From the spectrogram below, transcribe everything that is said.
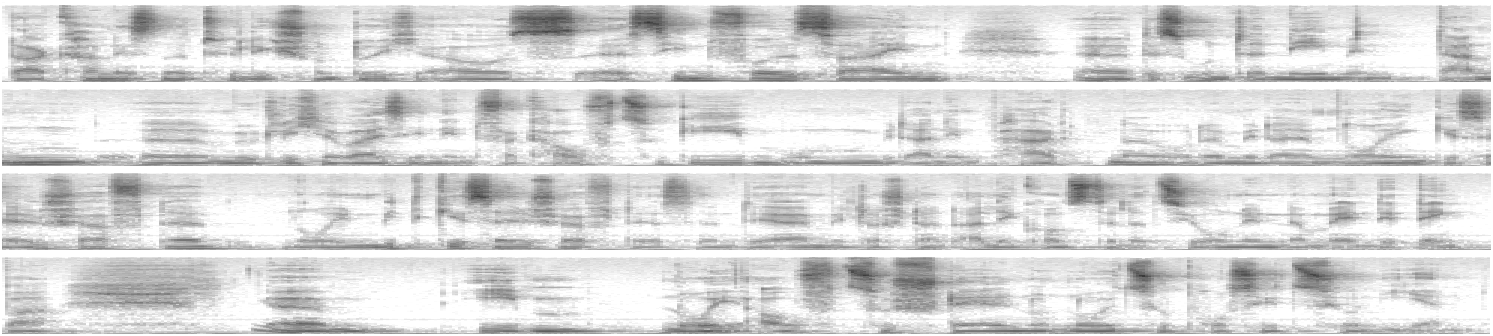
da kann es natürlich schon durchaus äh, sinnvoll sein, äh, das Unternehmen dann äh, möglicherweise in den Verkauf zu geben, um mit einem Partner oder mit einem neuen Gesellschafter, neuen Mitgesellschafter, es sind ja im Mittelstand alle Konstellationen am Ende denkbar, ähm, eben neu aufzustellen und neu zu positionieren.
